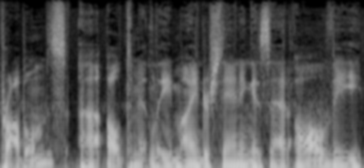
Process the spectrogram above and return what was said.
problems. Uh, ultimately, my understanding is that all the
